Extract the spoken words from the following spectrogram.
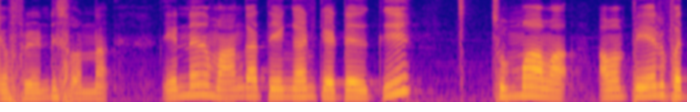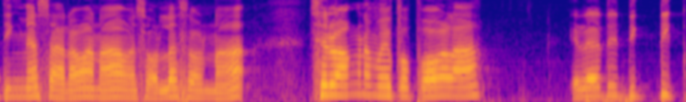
என் ஃப்ரெண்டு சொன்னான் என்னது மாங்காய் தேங்கான்னு கேட்டதுக்கு சும்மா அவன் அவன் பேர் பார்த்திங்கன்னா சரவணா அவன் சொல்ல சொன்னான் சரி வாங்க நம்ம இப்போ போகலாம். ஏதாவது திக் திக்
